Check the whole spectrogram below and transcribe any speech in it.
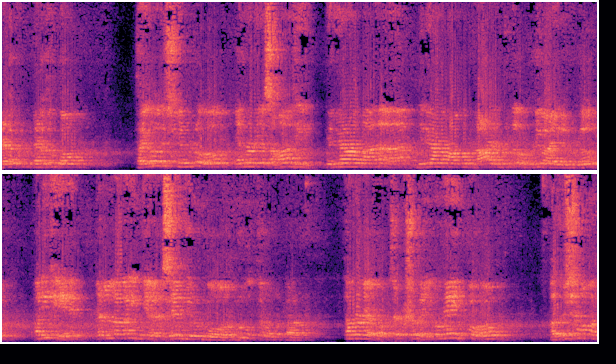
நடக்கும் நடந்துட்டோம். திரையோதசி என்று என்னுடைய சமாதி நிர்யாணமான நிர்யாணமாகும் நாள் என்று முடிவாயிருக்கிறது அதுக்கு எல்லாரும் இங்கே சேர்ந்து இருந்தோம் என்று உத்தரவு போட்டார். தன்னுடைய பிரத்யக்ஷ தெய்வமே இப்போ அதிர்ஷ்டமாக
